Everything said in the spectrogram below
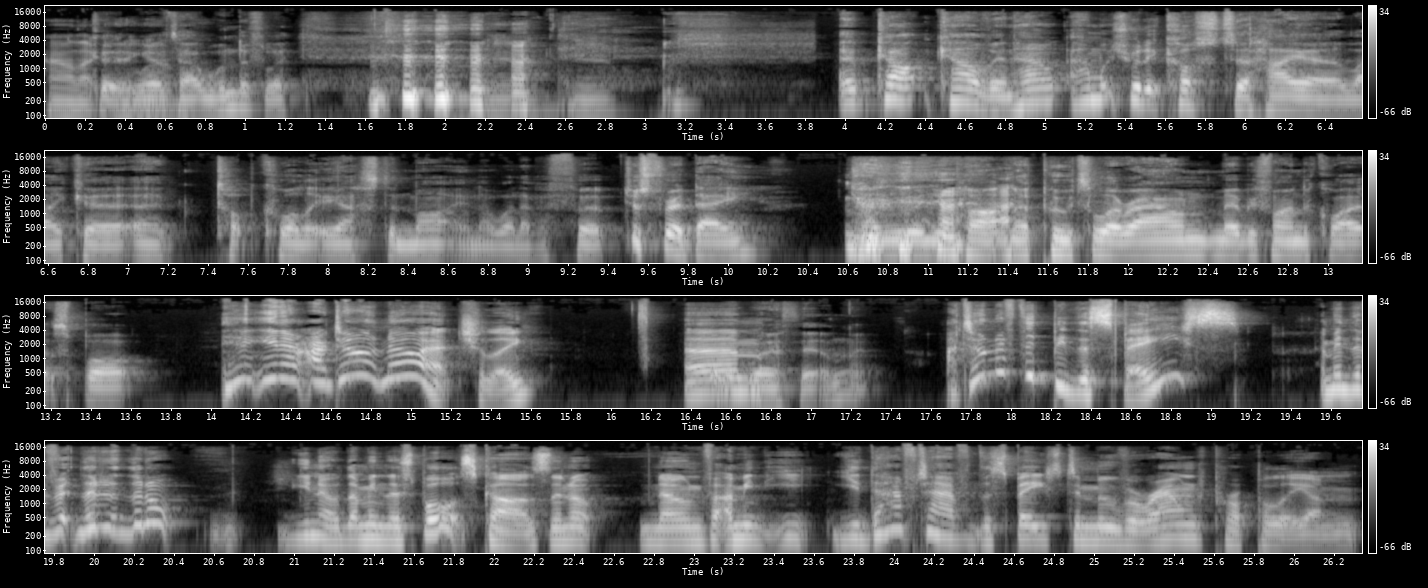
how that Could could have have worked gone. out wonderfully. Yeah, yeah. Uh, Cal- Calvin, how, how much would it cost to hire like a, a top quality Aston Martin or whatever for just for a day? And you and your partner pootle around, maybe find a quiet spot. You you know, I don't know actually. Probably Um, worth it, isn't it? I don't know if there'd be the space. I mean, they're, they're, they're not, you know, I mean, they're sports cars. They're not known for. I mean, you'd have to have the space to move around properly. I'm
